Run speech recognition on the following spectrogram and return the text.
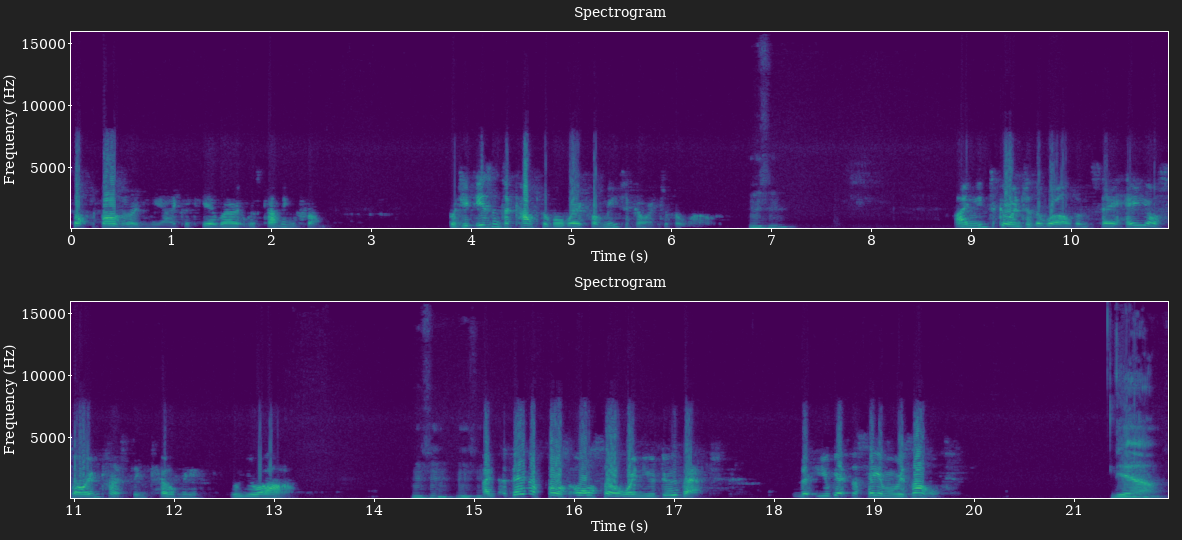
stopped bothering me. I could hear where it was coming from. But it isn't a comfortable way for me to go into the world. Mm-hmm. I need to go into the world and say, hey, you're so interesting. Tell me who you are. Mm-hmm. Mm-hmm. And then, of course, also when you do that, that you get the same result. Yeah.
